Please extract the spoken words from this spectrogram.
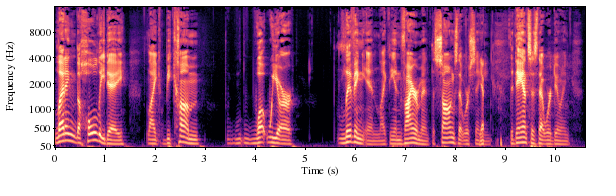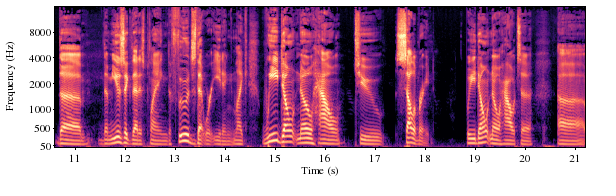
Letting the holy day like become what we are living in, like the environment, the songs that we're singing, yep. the dances that we're doing, the the music that is playing, the foods that we're eating. Like we don't know how to celebrate. We don't know how to uh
